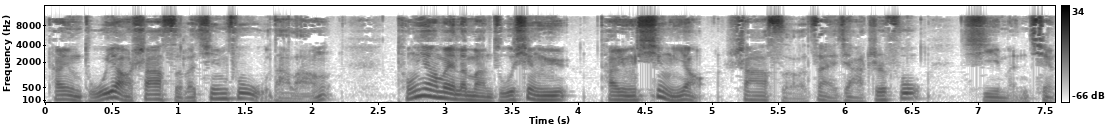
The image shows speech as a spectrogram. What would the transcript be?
她用毒药杀死了亲夫武大郎；同样为了满足性欲，他用性药杀死了再嫁之夫西门庆。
